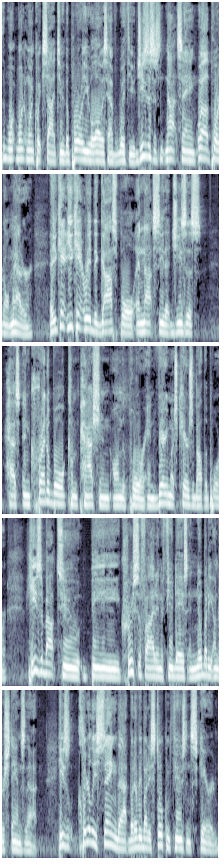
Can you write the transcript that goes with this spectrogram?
one, one, one quick side too: the poor you will always have with you. Jesus is not saying, "Well, the poor don't matter." You can't you can't read the gospel and not see that Jesus has incredible compassion on the poor and very much cares about the poor. He's about to be crucified in a few days, and nobody understands that. He's clearly saying that, but everybody's still confused and scared.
